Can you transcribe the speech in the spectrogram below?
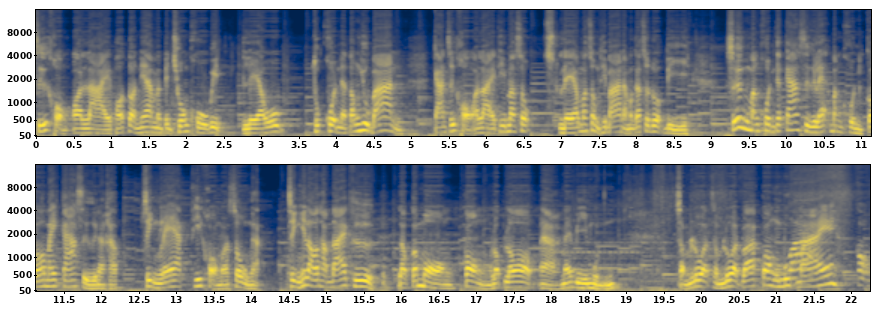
ซื้อของออนไลน์ เพราะตอนเนี้ยมันเป็นช่วงโควิด แล้วทุกคนเนี่ยต้องอยู่บ้าน การซื้อของออนไลน์ที่มาส่งแล้วมาส่งที่บ้านอะมันก็สะดวกดี ซึ่งบางคนก็กล้าซื้อและบางคนก็ไม่กล้าซื้อนะครับ สิ่งแรกที่ของมาส่งอะสิ่งที่เราทำได้คือ เราก็มองกล้องรอบๆอ่าแม่บีหมุนสำรวจสำรวจว่ากล้องบุบไหมกล่อง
